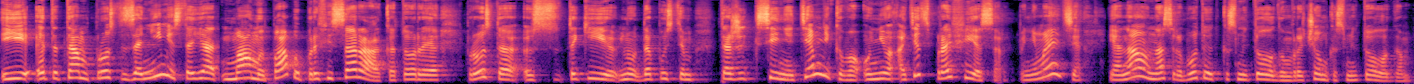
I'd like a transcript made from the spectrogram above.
и это там просто за ними стоят мамы, папы, профессора, которые просто э, такие, ну, допустим, та же Ксения Темникова, у нее отец профессор, понимаете? И она у нас работает косметологом, врачом-косметологом.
